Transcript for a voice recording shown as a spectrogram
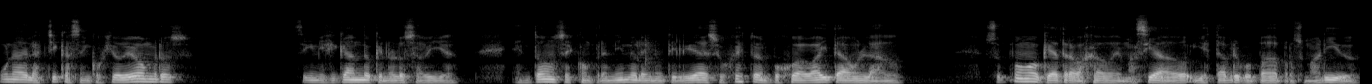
Una de las chicas se encogió de hombros, significando que no lo sabía. Entonces, comprendiendo la inutilidad de su gesto, empujó a Baita a un lado. Supongo que ha trabajado demasiado y está preocupada por su marido.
